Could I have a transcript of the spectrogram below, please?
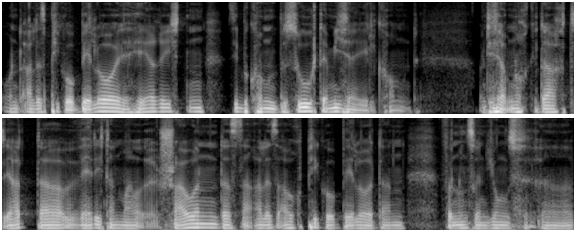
und alles picobello herrichten. Sie bekommen Besuch, der Michael kommt. Und ich habe noch gedacht, ja, da werde ich dann mal schauen, dass da alles auch picobello dann von unseren Jungs äh,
